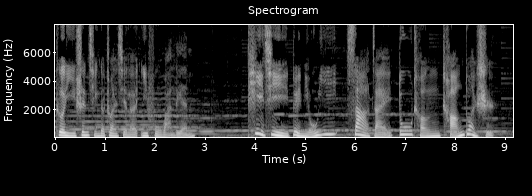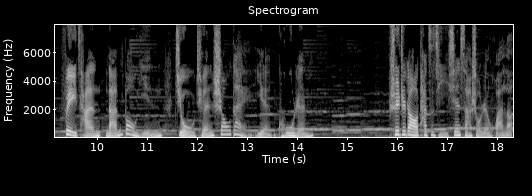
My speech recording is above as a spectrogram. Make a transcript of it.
特意深情地撰写了一副挽联。涕泣对牛衣，飒载都城长断史。废残难报饮，酒泉稍带眼枯人。谁知道他自己先撒手人寰了？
